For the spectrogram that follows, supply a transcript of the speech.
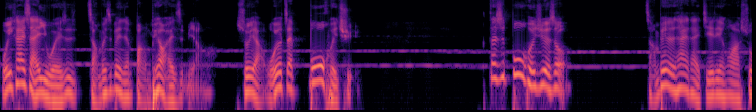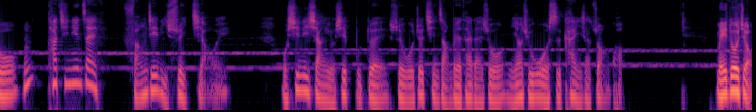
我一开始还以为是长辈是被人绑票还是怎么样，所以啊，我又再拨回去。但是拨回去的时候，长辈的太太接电话说：“嗯，他今天在房间里睡觉。”哎，我心里想有些不对，所以我就请长辈的太太说：“你要去卧室看一下状况。”没多久，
